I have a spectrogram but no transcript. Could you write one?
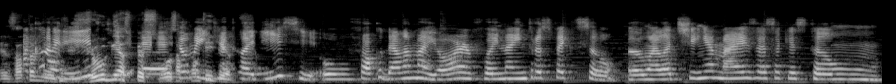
A Exatamente. Clarice, Julguem as pessoas é, a realmente, a inteira. Clarice, o foco dela maior foi na introspecção. Então, ela tinha mais essa questão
